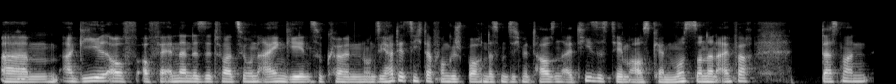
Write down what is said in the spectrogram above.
ähm, agil auf, auf verändernde Situationen eingehen zu können. Und sie hat jetzt nicht davon gesprochen, dass man sich mit tausend IT-Systemen auskennen muss, sondern einfach, dass man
